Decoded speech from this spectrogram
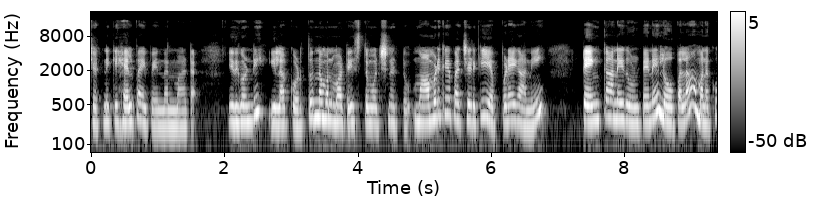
చట్నీకి హెల్ప్ అయిపోయిందనమాట ఇదిగోండి ఇలా కొడుతున్నాం అనమాట ఇష్టం వచ్చినట్టు. మామిడికాయ పచ్చడికి ఎప్పుడే కానీ టెంక అనేది ఉంటేనే లోపల మనకు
